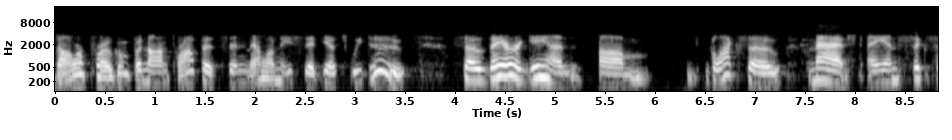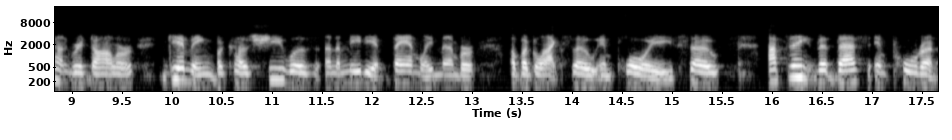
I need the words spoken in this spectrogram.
dollar program for nonprofits? And Melanie said, Yes, we do. So there again, um, Glaxo matched Ann's $600 giving because she was an immediate family member of a Glaxo employee. So I think that that's important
